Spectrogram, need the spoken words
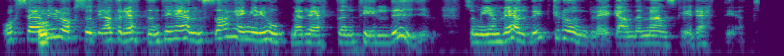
Och sen är det också det att rätten till hälsa hänger ihop med rätten till liv som är en väldigt grundläggande mänsklig rättighet.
